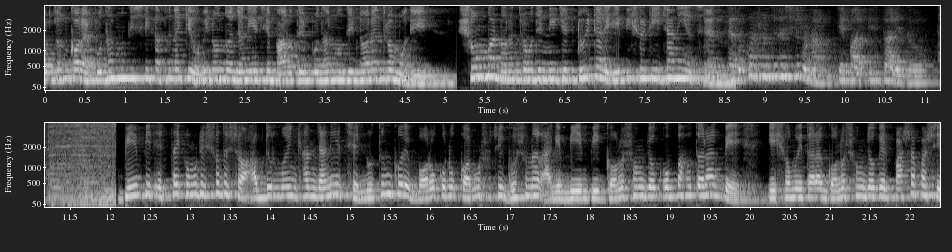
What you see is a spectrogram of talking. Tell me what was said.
অর্জন করায় প্রধানমন্ত্রী শেখ হাসিনাকে অভিনন্দন জানিয়েছে ভারতের প্রধানমন্ত্রী নরেন্দ্র মোদী। সোমবার নরেন্দ্র মোদী নিজের টুইটারে এই বিষয়টি জানিয়েছেন। এতক্ষণ শুনছিলেন শিরোনাম, এবার বিস্তারিত। বিএনপির স্থায়ী কমিটির সদস্য আব্দুল মঈন খান জানিয়েছেন, নতুন করে বড় কোনো কর্মসূচি ঘোষণার আগে বিএনপি গণসংযোগ অব্যাহত রাখবে। এ সময় তারা গণসংযোগের পাশাপাশি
